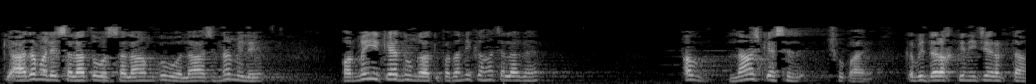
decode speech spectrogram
کہ آدم علیہ سلاۃ والسلام کو وہ لاش نہ ملے اور میں یہ کہہ دوں گا کہ پتہ نہیں کہاں چلا گیا۔ اب لاش کیسے چھپائے؟ کبھی درخت کے نیچے رکھتا،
